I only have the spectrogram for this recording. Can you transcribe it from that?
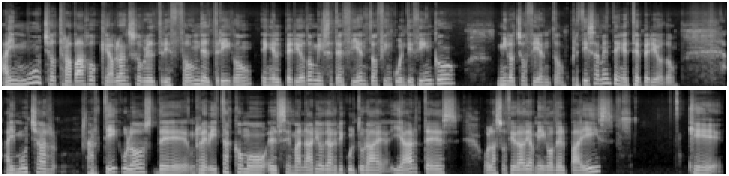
Hay muchos trabajos que hablan sobre el tizón del trigo en el periodo 1755 1800, precisamente en este periodo. Hay muchos artículos de revistas como el Semanario de Agricultura y Artes o la Sociedad de Amigos del País, que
